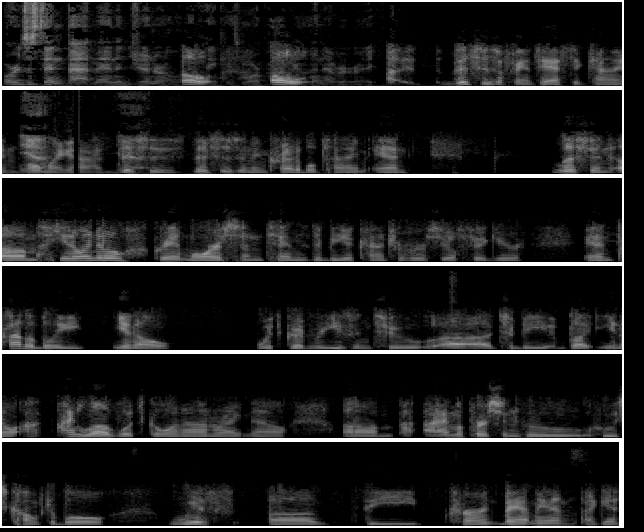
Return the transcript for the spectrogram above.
or just in Batman in general. Oh, I think he's more popular oh, than ever, right? Uh, this is a fantastic time. Yeah. Oh my God, this Yeah. is this is an incredible time. And listen, um, you know, I know Grant Morrison tends to be a controversial figure, and probably, you know, with good reason to uh, to be. But you know, I, I love what's going on right now. Um, I, I'm a person who who's comfortable with uh, the current Batman. I guess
